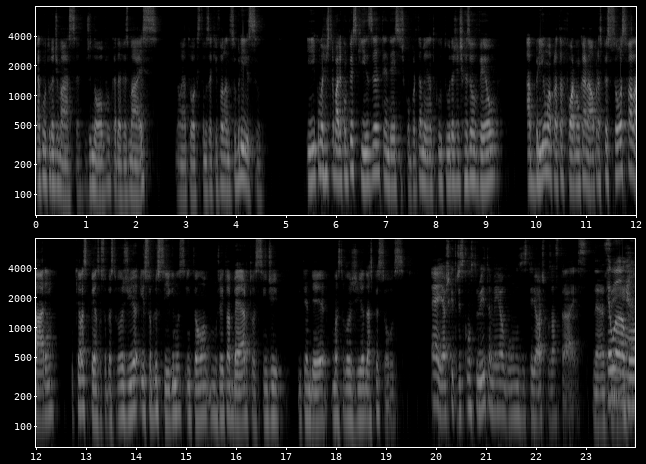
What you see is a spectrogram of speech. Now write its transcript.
na cultura de massa, de novo, cada vez mais. Não é à toa que estamos aqui falando sobre isso. E como a gente trabalha com pesquisa, tendências de comportamento, cultura, a gente resolveu abrir uma plataforma, um canal para as pessoas falarem o que elas pensam sobre astrologia e sobre os signos. Então, um jeito aberto assim de entender uma astrologia das pessoas. É, e acho que desconstruir também alguns estereótipos astrais, né? Assim. Eu amo.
